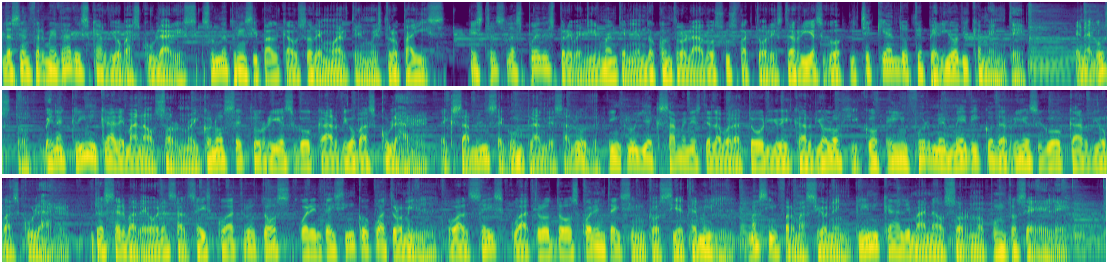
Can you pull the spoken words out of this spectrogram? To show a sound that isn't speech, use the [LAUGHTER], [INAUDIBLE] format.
Las enfermedades cardiovasculares son la principal causa de muerte en nuestro país. Estas las puedes prevenir manteniendo controlados sus factores de riesgo y chequeándote periódicamente. En agosto, ven a Clínica Alemana Osorno y conoce tu riesgo cardiovascular. Examen según plan de salud. Incluye exámenes de laboratorio y cardiológico e informe médico de riesgo cardiovascular. Reserva de horas al 642-454000 o al 642-457000. Más información en clínicaalemanaosorno.cl.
